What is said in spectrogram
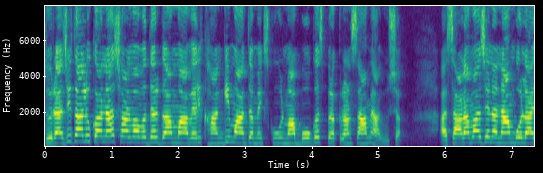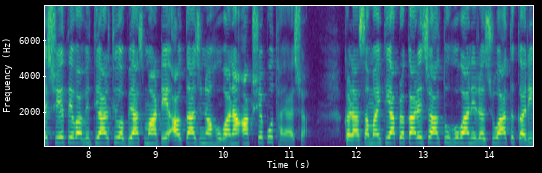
ધોરાજી તાલુકાના છાણવાવદર ગામમાં આવેલ ખાનગી માધ્યમિક સ્કૂલમાં બોગસ પ્રકરણ સામે આવ્યું છે. આ શાળામાં જેના નામ બોલાય છે તેવા વિદ્યાર્થીઓ અભ્યાસ માટે આવતા જ ન હોવાના આક્ષેપો થયા છે. ઘણા સમયથી આ પ્રકારે ચાલતું હોવાની રજૂઆત કરી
